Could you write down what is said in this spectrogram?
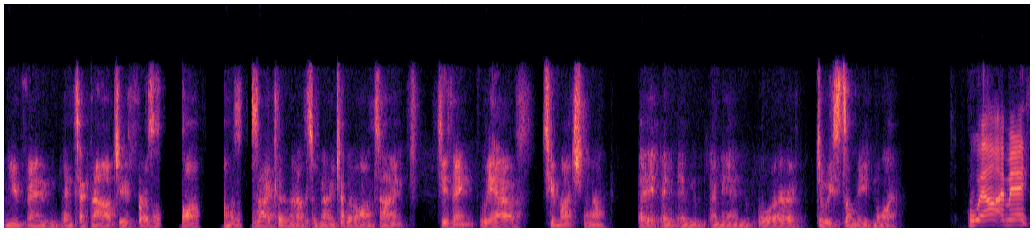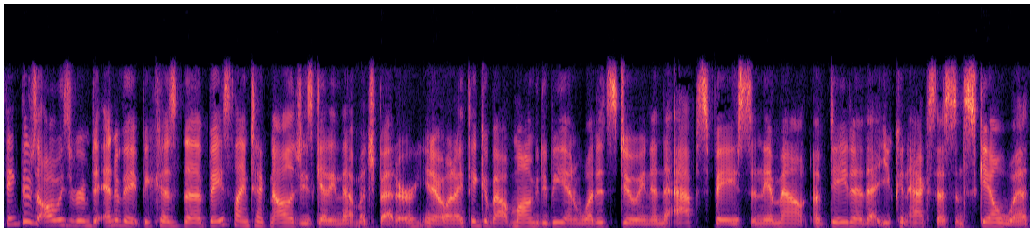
You've been in technology for as long as I can remember. We've known each other a long time. Do you think we have too much now? And, I mean, or do we still need more? Well, I mean, I think there's always room to innovate because the baseline technology is getting that much better. You know, and I think about MongoDB and what it's doing in the app space and the amount of data that you can access and scale with.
